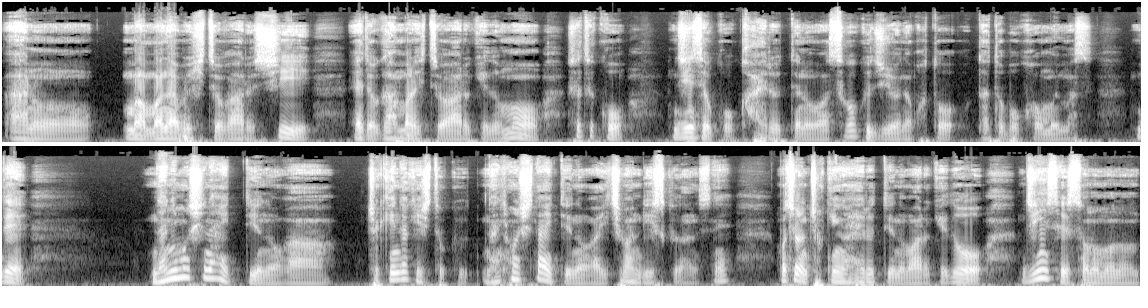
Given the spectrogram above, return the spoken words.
あのまあ学ぶ必要があるし、えっ、と、頑張る必要はあるけども、そうやってこう、人生をこう変えるっていうのはすごく重要なことだと僕は思います。で、何もしないっていうのが、貯金だけしとく。何もしないっていうのが一番リスクなんですね。もちろん貯金が減るっていうのもあるけど、人生そのもの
